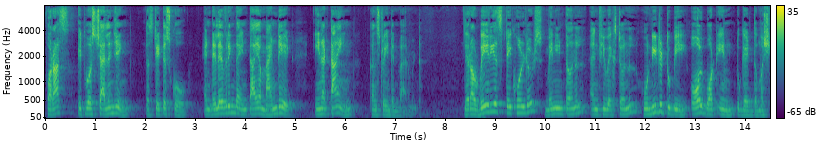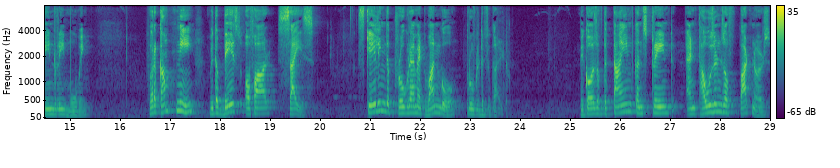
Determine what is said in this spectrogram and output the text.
For us it was challenging the status quo and delivering the entire mandate in a time constrained environment. There are various stakeholders, many internal and few external, who needed to be all bought in to get the machinery moving. For a company with a base of our size, scaling the program at one go proved difficult. Because of the time constraint and thousands of partners,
